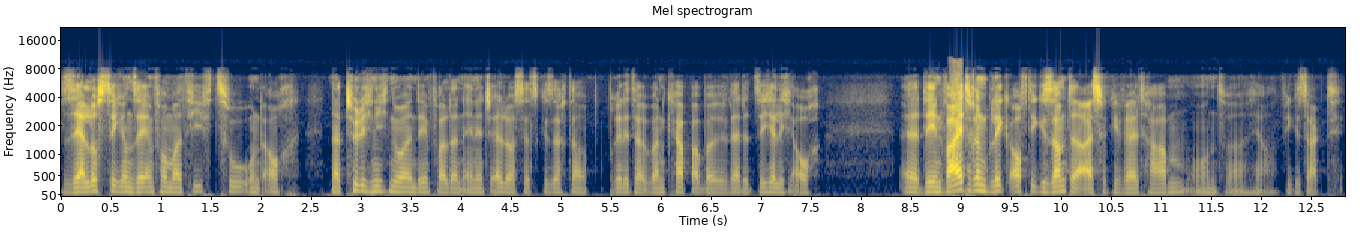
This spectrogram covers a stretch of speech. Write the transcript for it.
sehr lustig und sehr informativ zu und auch natürlich nicht nur in dem Fall dann NHL, du hast jetzt gesagt, da redet er über den Cup, aber ihr werdet sicherlich auch äh, den weiteren Blick auf die gesamte Eishockey-Welt haben. Und äh, ja, wie gesagt,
